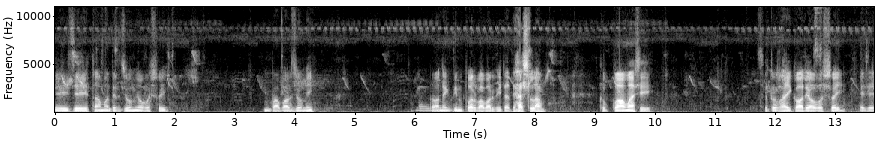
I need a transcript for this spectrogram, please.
এই যে এটা আমাদের জমি অবশ্যই, বাবার জমি। তো অনেক দিন পর বাবার ভিটাতে আসলাম। খুব কম আসি। ছোট ভাই করে অবশ্যই। এই যে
